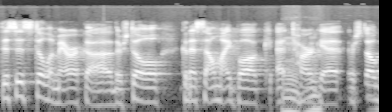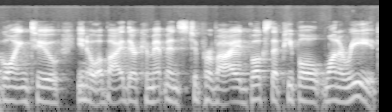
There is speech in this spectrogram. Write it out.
this is still America. They're still going to sell my book at mm-hmm. Target. They're still going to, you know, abide their commitments to provide books that people want to read.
